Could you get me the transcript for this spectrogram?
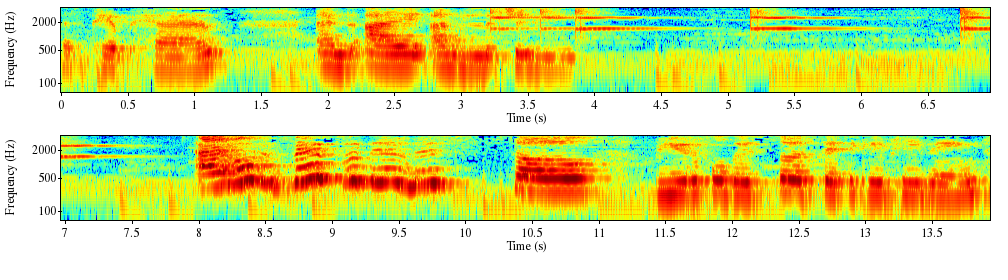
that Pep has. And I am literally I'm obsessed with them. They're so beautiful. They're so aesthetically pleasing.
